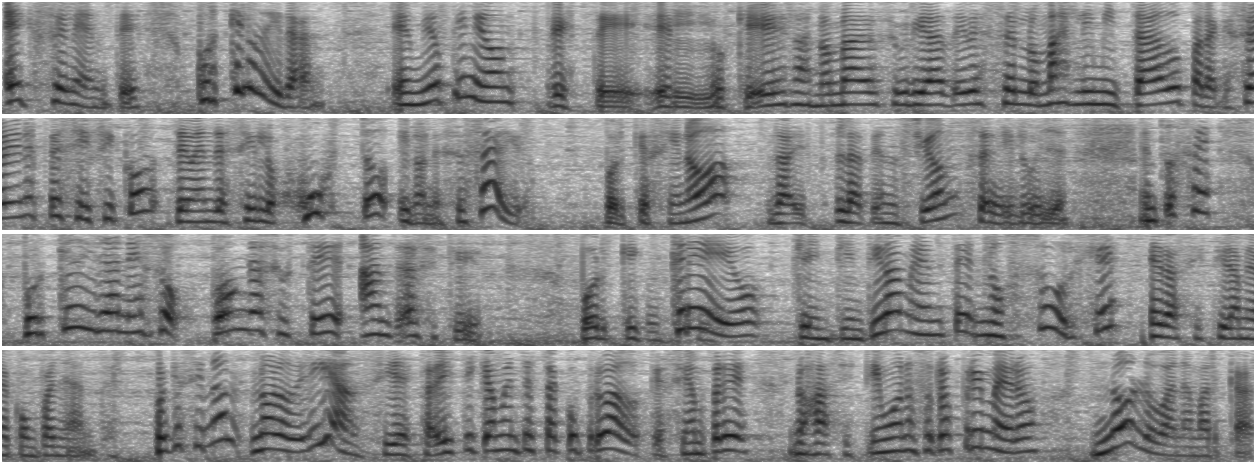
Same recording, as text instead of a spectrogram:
excelente. ¿Por qué lo dirán? En mi opinión, este, lo que es las normas de seguridad debe ser lo más limitado para que sea bien específico, deben decir lo justo y lo necesario, porque si no, la, la atención se diluye. Entonces, ¿por qué dirán eso? Póngase usted antes de asistir porque creo que instintivamente nos surge el asistir a mi acompañante. Porque si no, no lo dirían. Si estadísticamente está comprobado que siempre nos asistimos nosotros primero, no lo van a marcar.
